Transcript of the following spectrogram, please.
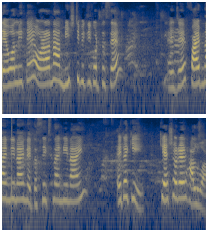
দেওয়ালিতে ওরা না মিষ্টি বিক্রি করতেছে। এই যে ফাইভ নাইনটি নাইন এটা সিক্স নাইনটি নাইন এটা কি? কেশরের হালুয়া।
